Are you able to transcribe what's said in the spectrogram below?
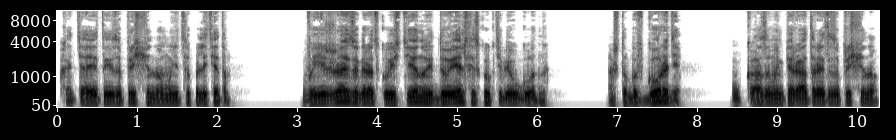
хотя это и запрещено муниципалитетом. Выезжай за городскую стену и дуэлься сколько тебе угодно. А чтобы в городе, указом императора это запрещено.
